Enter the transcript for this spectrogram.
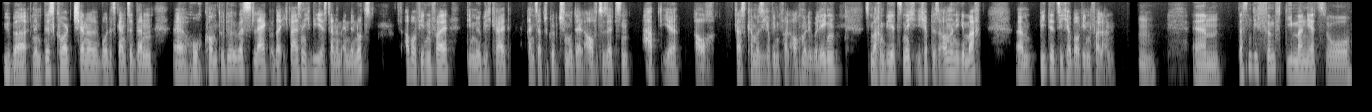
über einen Discord-Channel, wo das Ganze dann äh, hochkommt oder über Slack oder ich weiß nicht, wie ihr es dann am Ende nutzt. Aber auf jeden Fall die Möglichkeit, ein Subscription-Modell aufzusetzen, habt ihr auch. Das kann man sich auf jeden Fall auch mal überlegen. Das machen wir jetzt nicht. Ich habe das auch noch nie gemacht. Ähm, bietet sich aber auf jeden Fall an. Mhm. Ähm, das sind die fünf, die man jetzt so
